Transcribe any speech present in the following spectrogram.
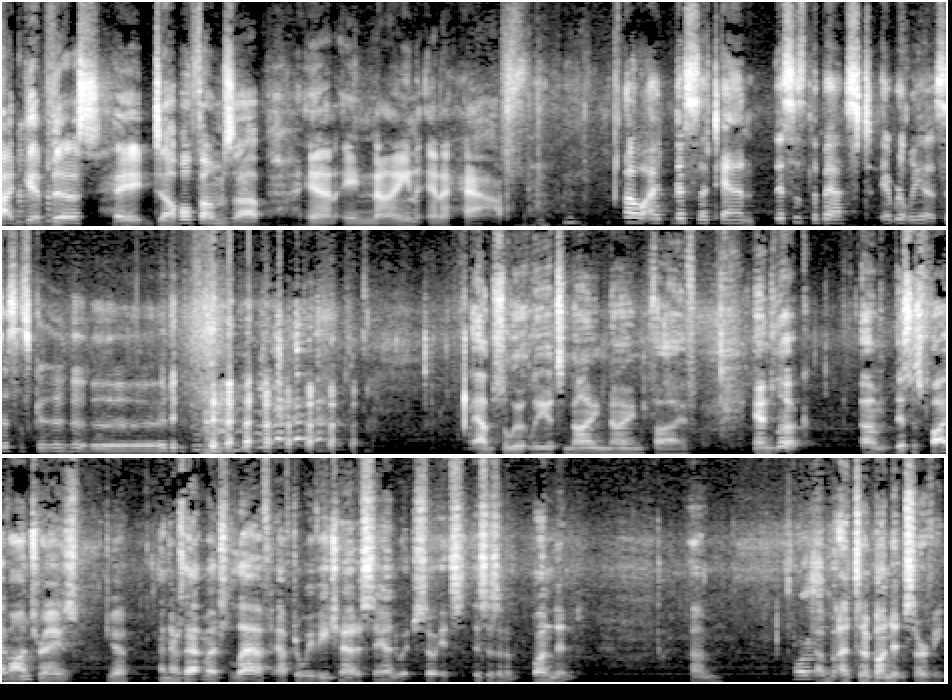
I'd give this a double thumbs up and a nine and a half. Oh, I, this is a ten. This is the best. It really is. This is good. Absolutely, it's nine nine five. And look, um, this is five entrees, Yeah. and there's that much left after we've each had a sandwich. So it's this is an abundant, um, Portion. ab- it's an abundant serving.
